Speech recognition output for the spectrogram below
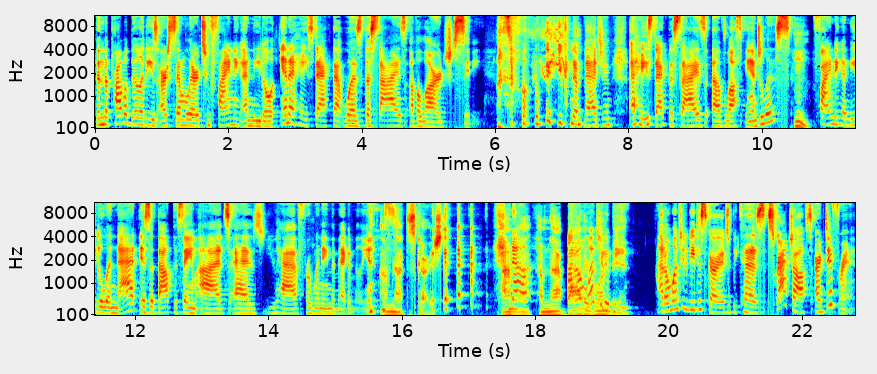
then the probabilities are similar to finding a needle in a haystack that was the size of a large city. So you can imagine a haystack the size of Los Angeles. Mm. Finding a needle in that is about the same odds as you have for winning the Mega Millions. I'm not discouraged. I'm now, not. I'm not. I don't want you to bit. be. I don't want you to be discouraged because scratch offs are different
